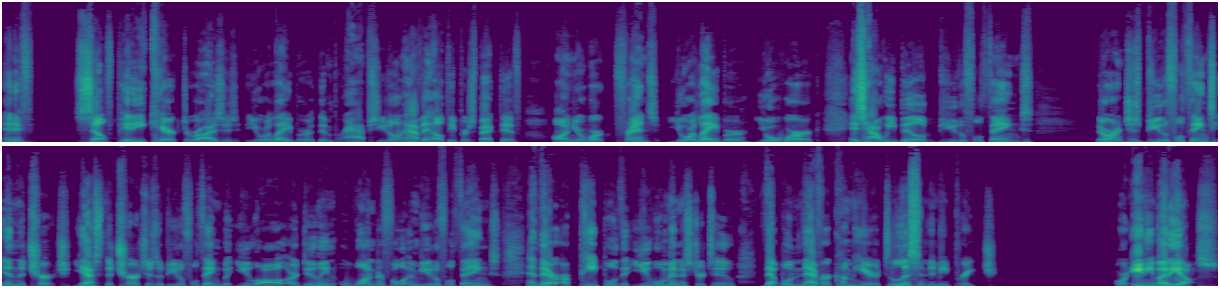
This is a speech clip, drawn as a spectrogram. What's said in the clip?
And if self pity characterizes your labor, then perhaps you don't have a healthy perspective on your work. Friends, your labor, your work, is how we build beautiful things there aren't just beautiful things in the church. Yes, the church is a beautiful thing, but you all are doing wonderful and beautiful things. And there are people that you will minister to that will never come here to listen to me preach or anybody else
